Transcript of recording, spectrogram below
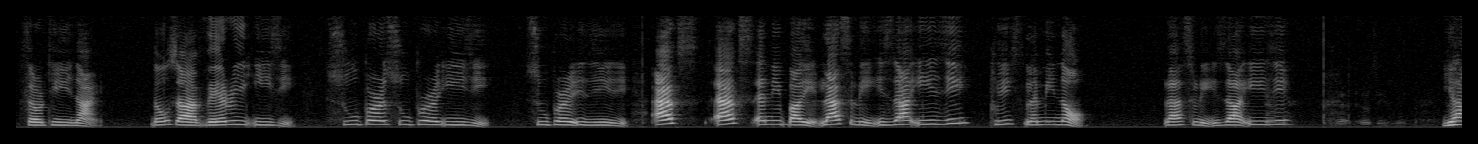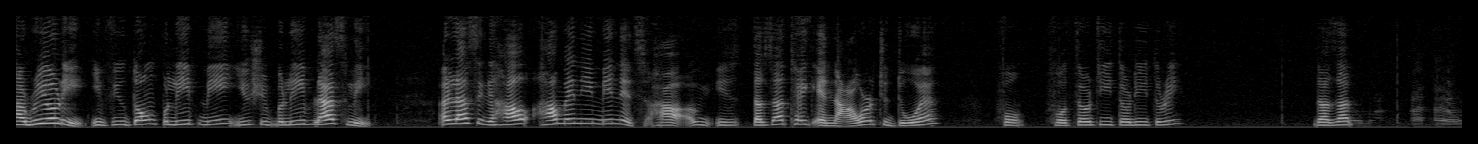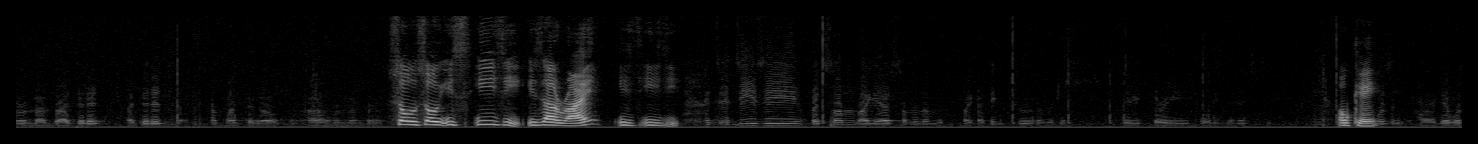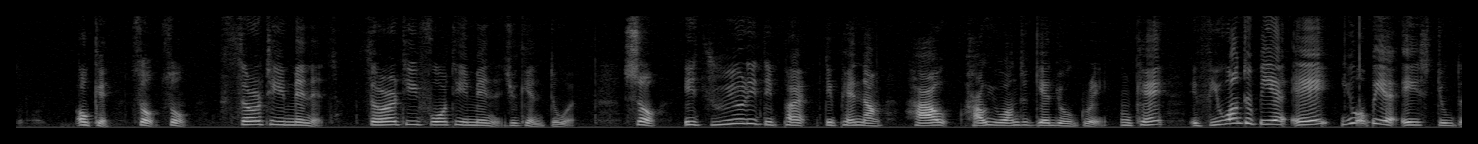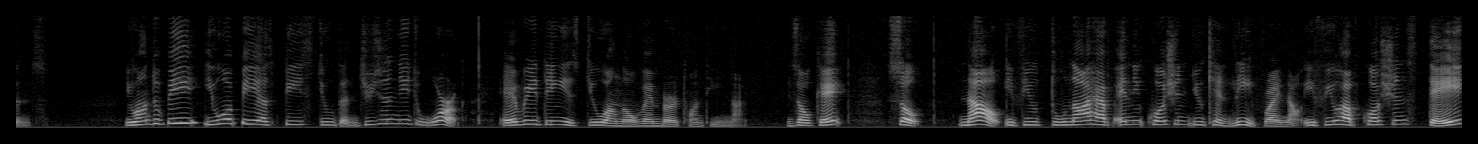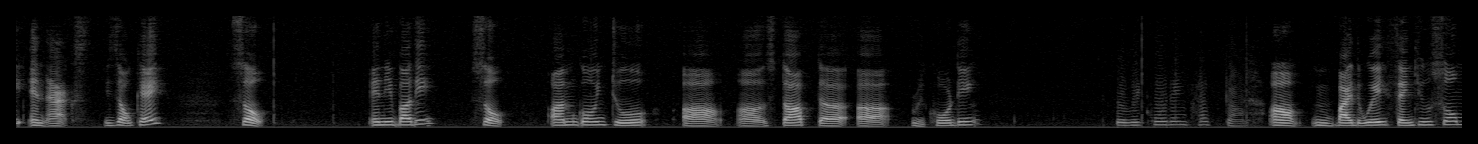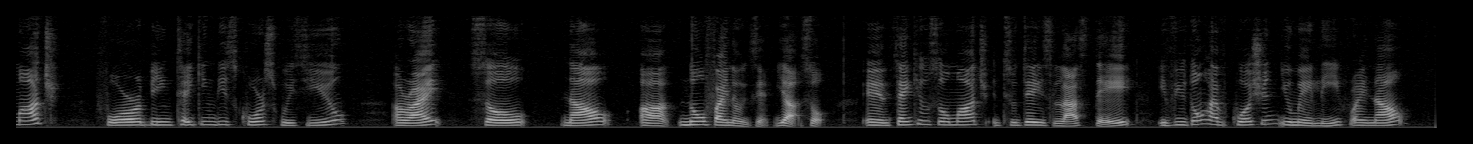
39 those are very easy. Super super easy. Super easy. Ask ask anybody. Leslie, is that easy? Please let me know. Leslie, is that easy Yeah, it was easy. Yeah really if you don't believe me you should believe leslie uh, leslie how how many minutes how is does that take an hour to do it for for 30 33 does that Um, I, I don't remember. I did it. I did it a month ago. I don't remember. so so it's easy is that right it's easy It's it's easy, but some I guess some of them like I think two of them are just maybe 30, 40 minutes. okay It wasn't hard. It wasn't hard. Okay so so 30 minutes 30 40 minutes you can do it. So it really depend depend on how how you want to get your grade okay? If you want to be an a you will be an a student. You want to be you will be a b student. You just need to work. Everything is due on november 29 it's okay? So now if you do not have any question you can leave right now. If you have questions stay and ask. Is okay so anybody? So i'm going to uh, uh, stop the uh, recording. The recording has stopped. um, by the way thank you so much for being taking this course with you. All right? So now uh, no final exam. Yeah so and thank you so much. Today is last day. If you don't have question you may leave right now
